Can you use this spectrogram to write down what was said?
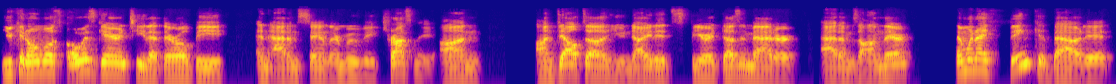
You can almost always guarantee that there will be an Adam Sandler movie. Trust me, on on Delta, United, Spirit, doesn't matter. Adam's on there. And when I think about it,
